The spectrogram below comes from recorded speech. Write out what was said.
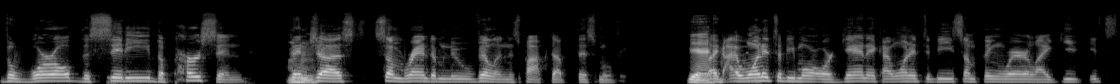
the world, the city, the person than mhm. just some random new villain has popped up this movie. yeah, Like I want it to be more organic. I want it to be something where like you it's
